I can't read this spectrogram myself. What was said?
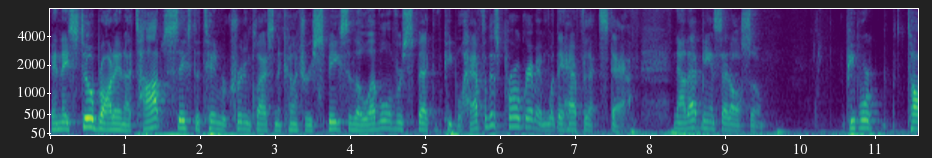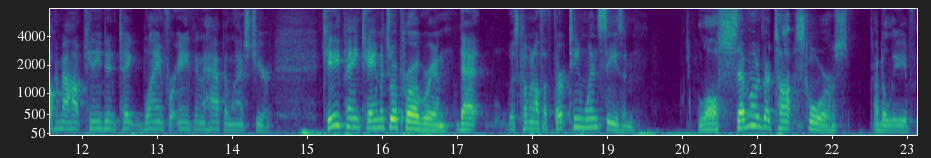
and they still brought in a top six to 10 recruiting class in the country speaks to the level of respect that people have for this program and what they have for that staff. Now, that being said, also, people were talking about how Kenny didn't take blame for anything that happened last year. Kenny Payne came into a program that was coming off a 13 win season, lost seven of their top scorers, I believe.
